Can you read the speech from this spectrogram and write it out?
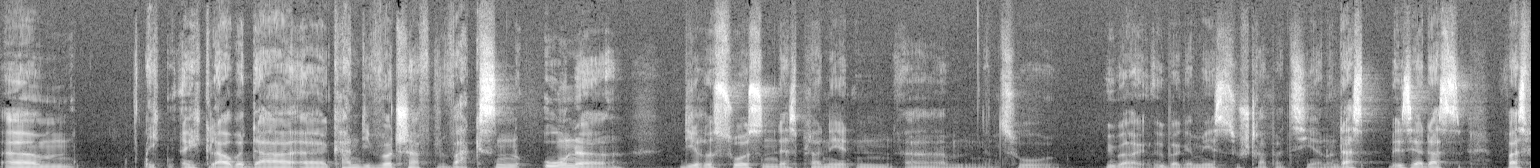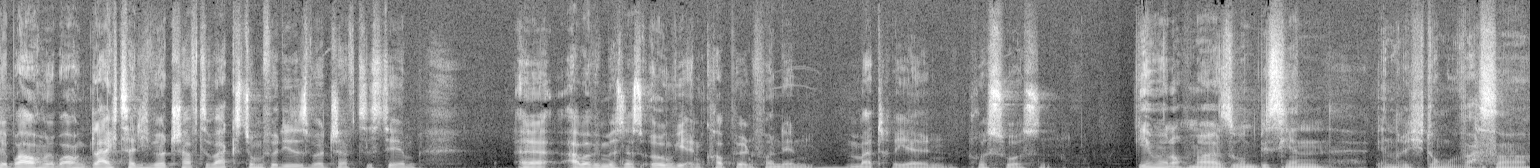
Ähm, ich, ich, glaube, da äh, kann die Wirtschaft wachsen, ohne die Ressourcen des Planeten ähm, zu über, übergemäß zu strapazieren. Und das ist ja das, was wir brauchen. Wir brauchen gleichzeitig Wirtschaftswachstum für dieses Wirtschaftssystem. Äh, aber wir müssen das irgendwie entkoppeln von den materiellen Ressourcen. Gehen wir noch mal so ein bisschen in Richtung Wasser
